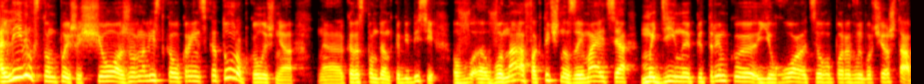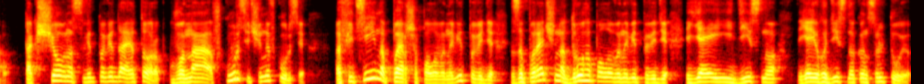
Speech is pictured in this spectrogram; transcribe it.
А Лівінгстон пише, що журналістка українська Тороп, колишня е, кореспондентка BBC, в, вона фактично займається медійною підтримкою його цього передвиборчого штабу. Так що в нас відповідає Тороп? Вона в курсі чи не в курсі? Офіційна перша половина відповіді заперечена, друга половина відповіді я її дійсно, я його дійсно консультую.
